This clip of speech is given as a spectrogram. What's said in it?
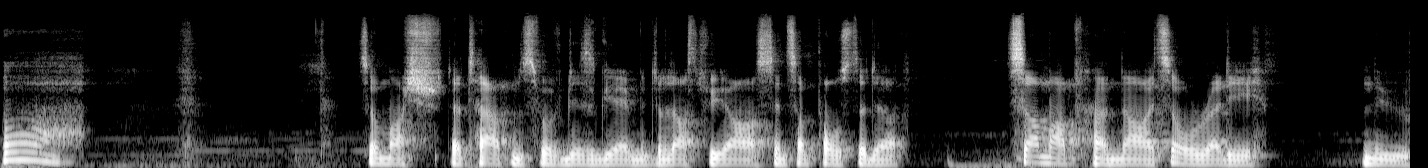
Oh. So much that happens with this game in the last few hours since I posted a sum up and now it's already new.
